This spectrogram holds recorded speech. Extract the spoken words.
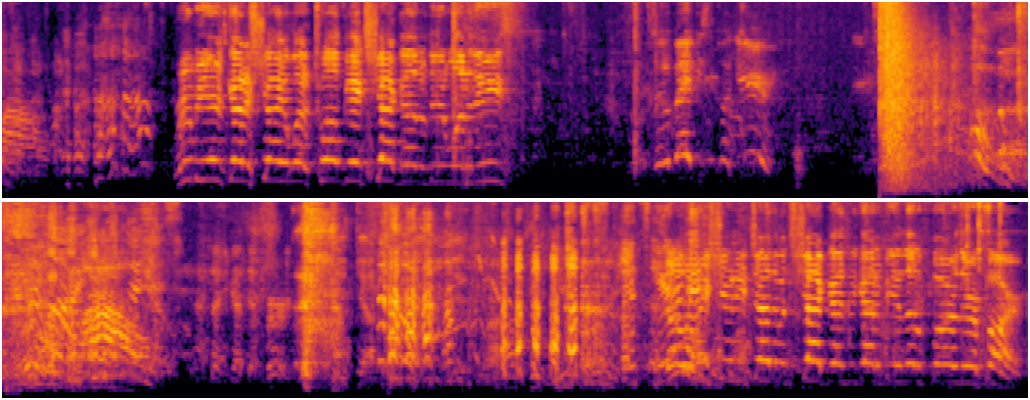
Wow! Rubiere's got to show you what a 12 gauge shotgun will do to one of these. Little babies, put your ear. I thought you got that bird. so when we shoot each other with shotguns, we got to be a little farther apart.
